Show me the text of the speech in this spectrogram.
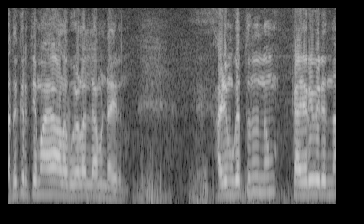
അത് കൃത്യമായ അളവുകളെല്ലാം ഉണ്ടായിരുന്നു. അഴിമുഖത്ത് നിന്നും കയറി വരുന്ന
